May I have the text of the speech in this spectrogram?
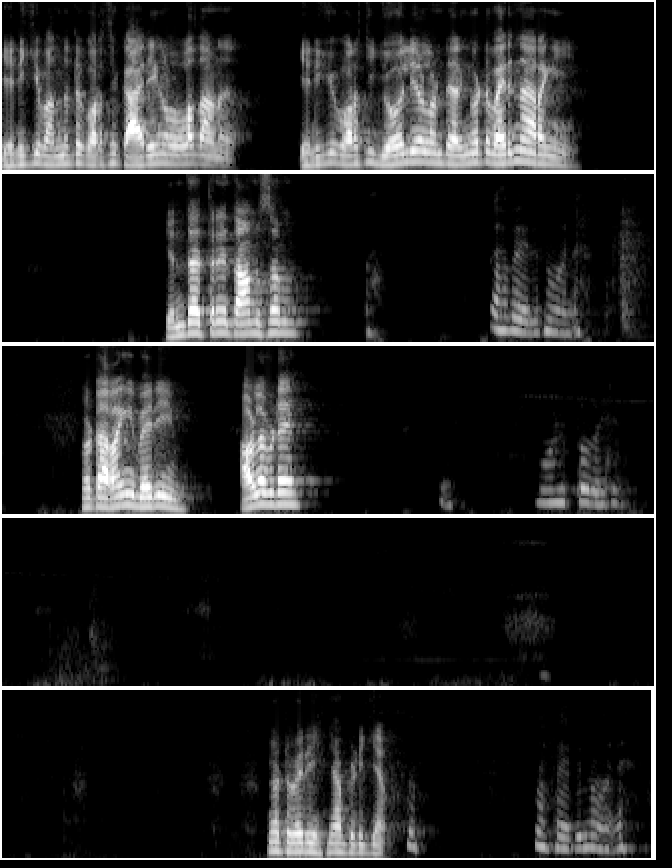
എനിക്ക് വന്നിട്ട് കുറച്ച് കാര്യങ്ങളുള്ളതാണ്. എനിക്ക് കുറച്ച് ജോലികളുണ്ട്. ഇങ്ങോട്ട് വരുന്ന ഇറങ്ങി. എന്താ ഇത്രയും താമസം? ഇങ്ങോട്ട് ഇറങ്ങി വരീം. അവളെവിടെ? വരും. ഇങ്ങോട്ട് വരി. ഞാൻ പിടിക്കാം. വരുന്നു മോനെ.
